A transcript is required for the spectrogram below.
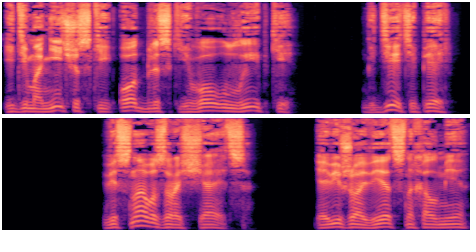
и демонический отблеск его улыбки. Где теперь? Весна возвращается. Я вижу овец на холме.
